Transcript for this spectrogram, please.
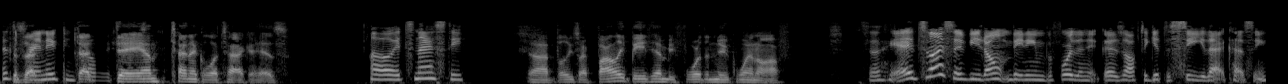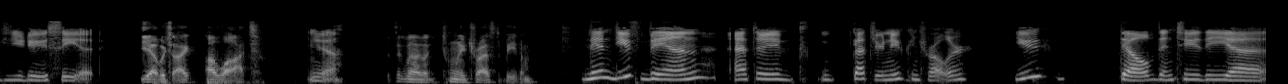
It's a brand new That damn tentacle attack of his. oh, it's nasty. Uh, I believe I finally beat him before the nuke went off. So yeah, it's nice if you don't beat him before the nuke goes off to get to see that cutscene because you do see it. Yeah, which I a lot. Yeah. It took me like 20 tries to beat him. Then you've been after you got your new controller, you delved into the uh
